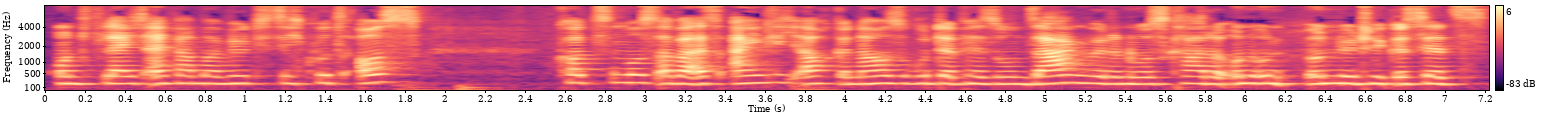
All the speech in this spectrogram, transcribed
und vielleicht einfach mal wirklich sich kurz auskotzen muss, aber es eigentlich auch genauso gut der Person sagen würde, nur es gerade un unnötig ist, jetzt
